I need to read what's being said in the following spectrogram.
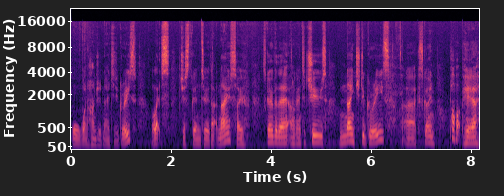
or 180 degrees. Let's just go and do that now. So let's go over there and I'm going to choose 90 degrees uh, go and pop up here,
